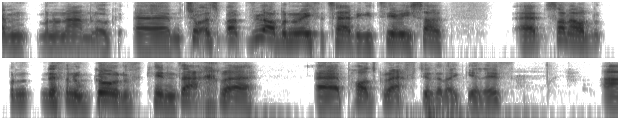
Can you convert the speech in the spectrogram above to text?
um, maen nhw'n amlwg. Um, Fi'n meddwl bod nhw'n eitha tebyg i TV, so, um, so'n meddwl bod wnaethon nhw gwrdd cyn dechrau uh, pod grefftio gyda'i gilydd. A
